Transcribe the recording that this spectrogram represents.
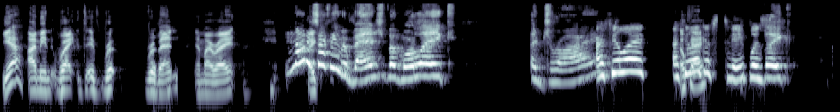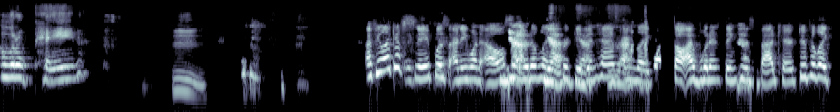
Yeah, I mean, right? If re- revenge, am I right? Not Like- exactly revenge, but more like a drive. I feel like I feel Okay. like if Snape was like a little pain. Hmm. I feel like if Like, Snape was yeah. anyone else, Yeah, I would have like yeah, forgiven yeah, him exactly. and like thought I wouldn't think he was a bad character. But like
